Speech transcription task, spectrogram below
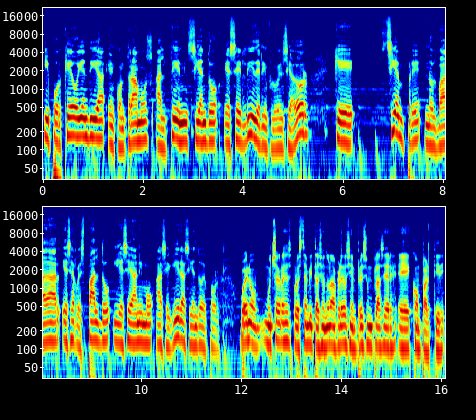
y por qué hoy en día encontramos al TIN siendo ese líder influenciador que siempre nos va a dar ese respaldo y ese ánimo a seguir haciendo deporte. Bueno, muchas gracias por esta invitación, don Alfredo. Siempre es un placer eh, compartir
